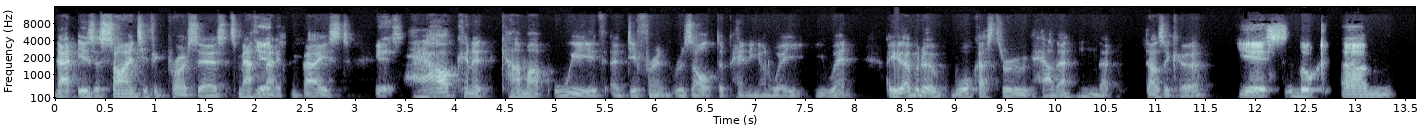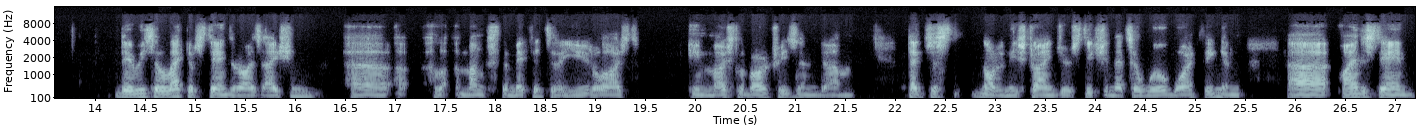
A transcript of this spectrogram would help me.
That is a scientific process. It's mathematically yep. based. Yes. How can it come up with a different result depending on where you went? Are you able to walk us through how that mm. that does occur? Yes. Look, um, there is a lack of standardisation uh, amongst the methods that are utilised in most laboratories, and um, that's just not in the Australian jurisdiction. That's a worldwide thing, and uh, I understand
